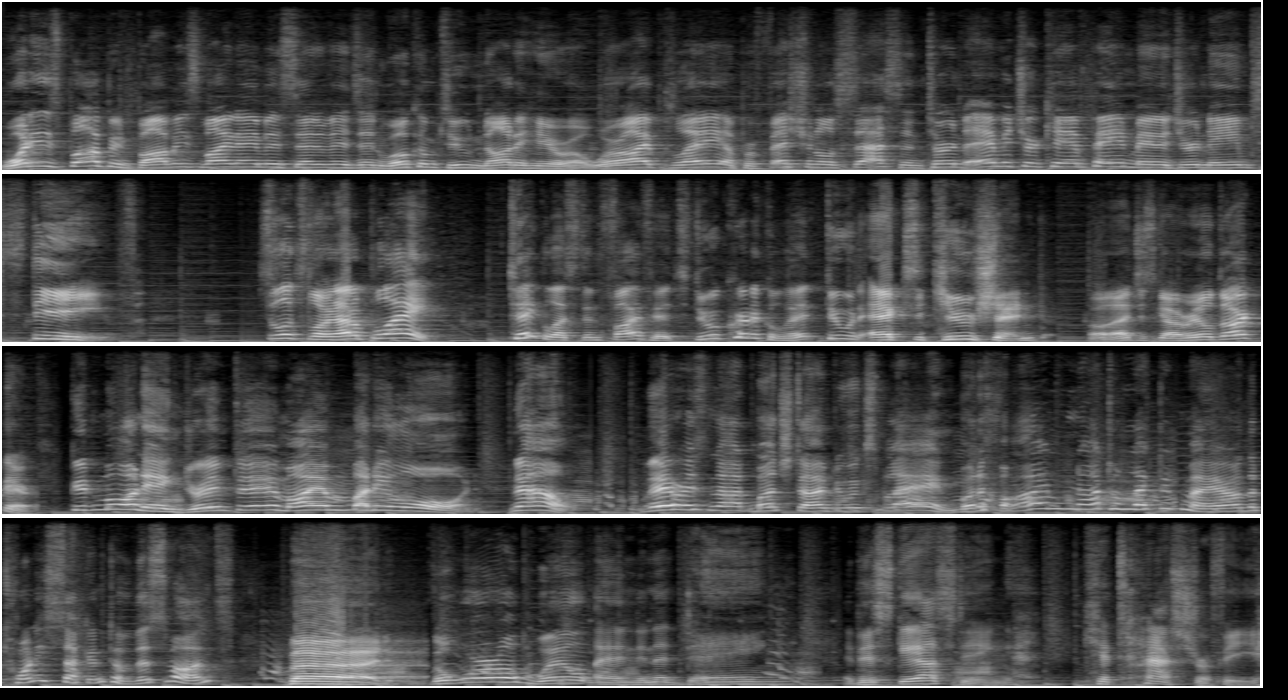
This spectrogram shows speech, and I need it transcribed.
What is poppin' poppies? My name is Sedovitz and welcome to Not a Hero, where I play a professional assassin turned amateur campaign manager named Steve. So let's learn how to play! Take less than 5 hits, do a critical hit, do an execution. Oh, that just got real dark there. Good morning, Dream Team, I am Bunny Lord. Now, there is not much time to explain, but if I'm not elected mayor on the 22nd of this month, Bad! The world will end in a dang, disgusting catastrophe.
